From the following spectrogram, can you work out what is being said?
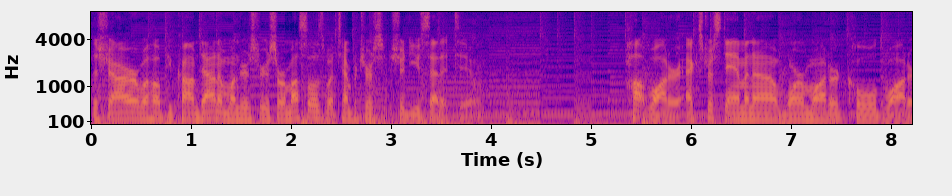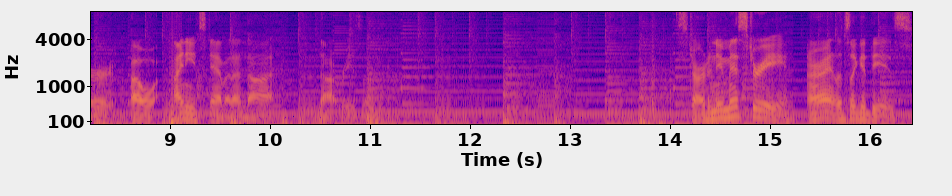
The shower will help you calm down and wonders for your sore muscles. What temperature should you set it to? Hot water, extra stamina, warm water, cold water. Oh, I need stamina, not, not reason. Start a new mystery. All right, let's look at these.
